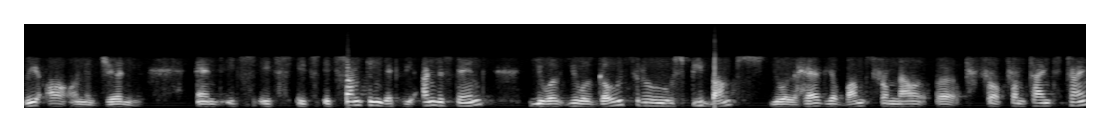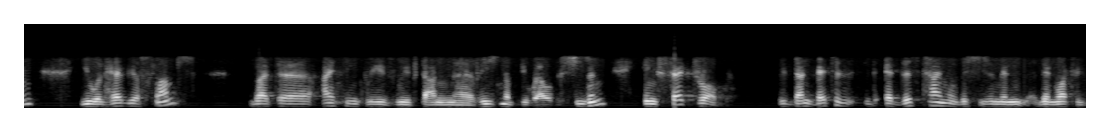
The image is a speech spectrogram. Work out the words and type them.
We are on a journey, and it's it's it's it's something that we understand. You will you will go through speed bumps. You will have your bumps from now uh, from from time to time. You will have your slumps, but uh, I think we've we've done uh, reasonably well this season. In fact, Rob, we've done better at this time of the season than than what we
